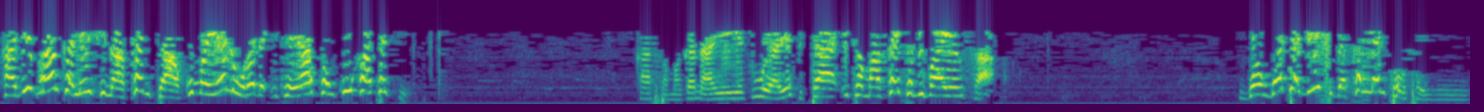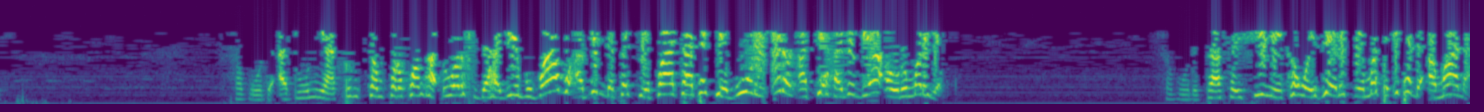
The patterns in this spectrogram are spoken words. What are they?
Habib hankalin shi na kanta kuma ya lura da ita ya san kuka take. Kasa magana ya ya juya ya fita ita ma sai ta bi bayan sa. Gwangwa ta bi da kallon tausayi. Saboda a duniya tun can farkon haduwar shi da Habibu babu abin da take fata take burin irin a ce Habib ya auri Maryam. Saboda ta san shi ne kawai zai riƙe mata ita da amana.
